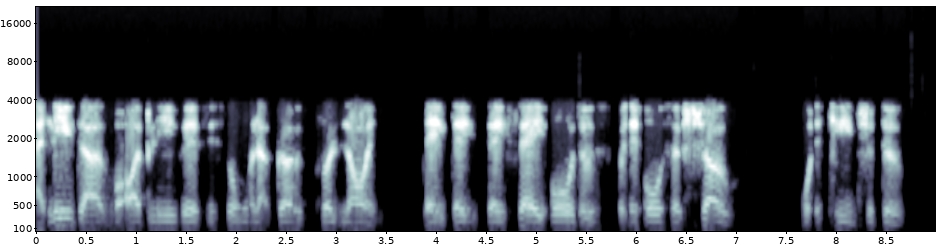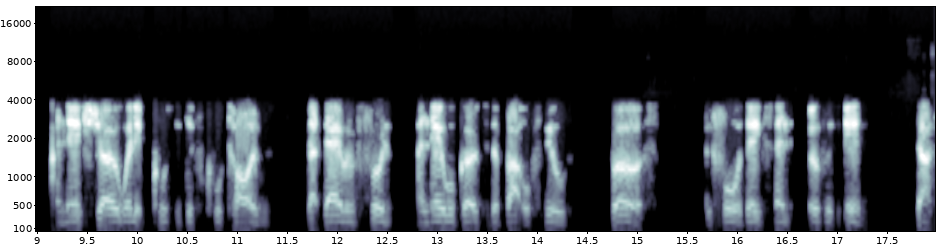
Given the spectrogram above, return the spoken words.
a leader, what I believe is, is someone that goes front line they, they, they say orders, but they also show what the team should do. And they show when it comes to difficult times that they're in front and they will go to the battlefield first before they send others in. That's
